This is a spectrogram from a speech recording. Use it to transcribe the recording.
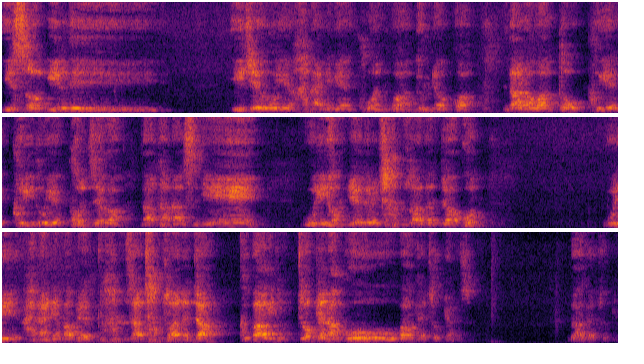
있어 이르되 이제 우리 하나님의 구원과 능력과 나라와 또 그의 그리도의 권세가 나타났으니 우리 형제들을 참수하던 자 곧 우리 하나님 앞에 감사 참수하던 자그 마귀도 쫓겨나고 마귀가 쫓겨났어. 마귀가 쫓겨났어.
